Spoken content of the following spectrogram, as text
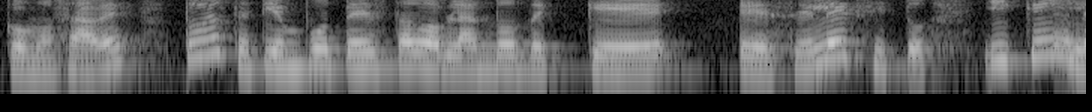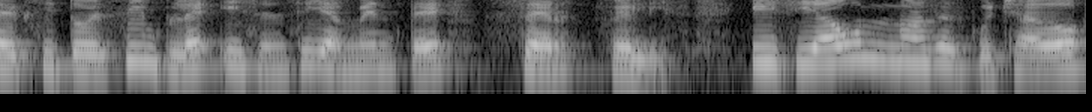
Como sabes, todo este tiempo te he estado hablando de qué es el éxito y que el éxito es simple y sencillamente ser feliz. Y si aún no has escuchado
